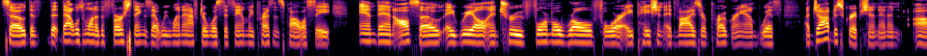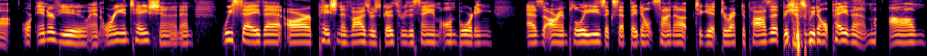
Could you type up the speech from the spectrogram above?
So the, the, that was one of the first things that we went after was the family presence policy, and then also a real and true formal role for a patient advisor program with a job description and an uh, or interview and orientation. And we say that our patient advisors go through the same onboarding as our employees, except they don't sign up to get direct deposit because we don't pay them. Um,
